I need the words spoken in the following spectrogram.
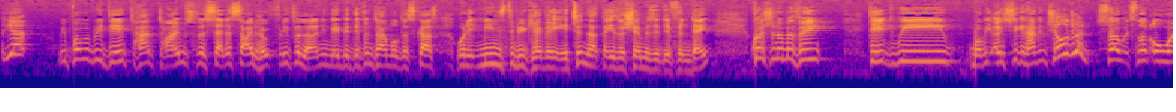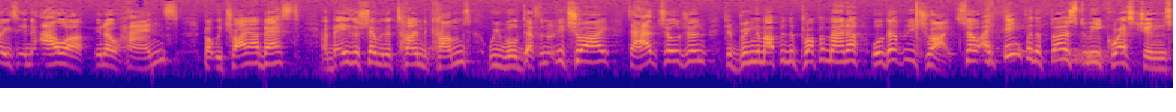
yeah, we probably did have times for set aside, hopefully for learning. Maybe a different time we'll discuss what it means to be Kevei Itin. That Be'ez Hashem is a different day. Question number three. Did we, were we osing in having children? So it's not always in our, you know, hands, but we try our best. And Be'ez Hashem, when the time comes, we will definitely try to have children, to bring them up in the proper manner. We'll definitely try. So I think for the first three questions,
